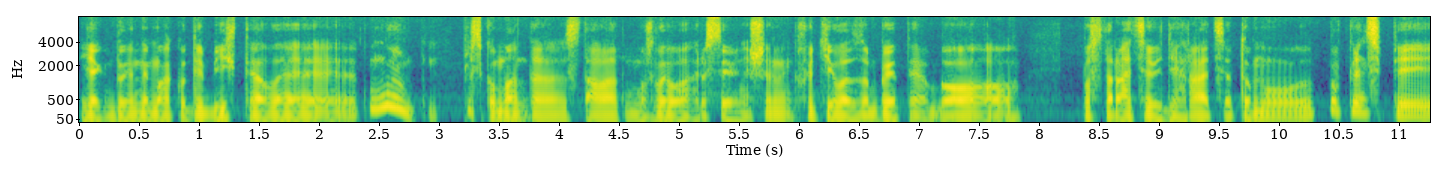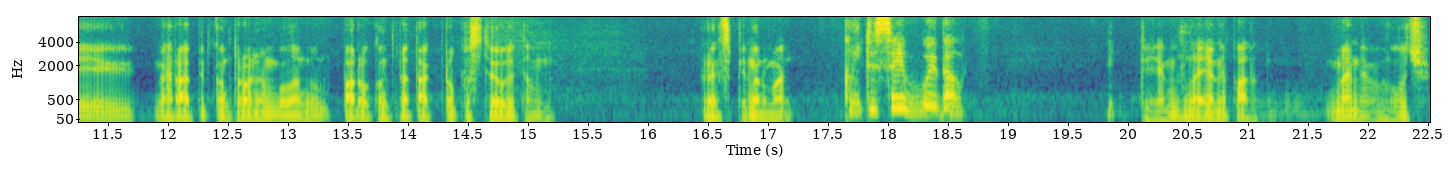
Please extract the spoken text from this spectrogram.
якби нема куди бігти, але ну, плюс команда стала, можливо, агресивніше, не хотіла забити або постаратися відігратися. Тому, ну, в принципі, гра під контролем була. Ну, пару контратак пропустили, там, в принципі, нормально. Крутий сейв видав. Я не знаю, я не падав. Мене влучив.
